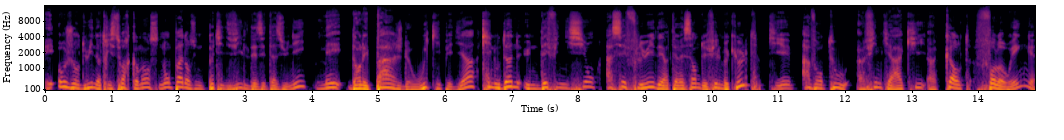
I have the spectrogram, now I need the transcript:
Et aujourd'hui notre histoire commence non pas dans une petite ville des États-Unis, mais dans les pages de Wikipédia qui nous donnent une définition assez fluide et intéressante du film culte qui est avant tout un film qui a acquis un cult following.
